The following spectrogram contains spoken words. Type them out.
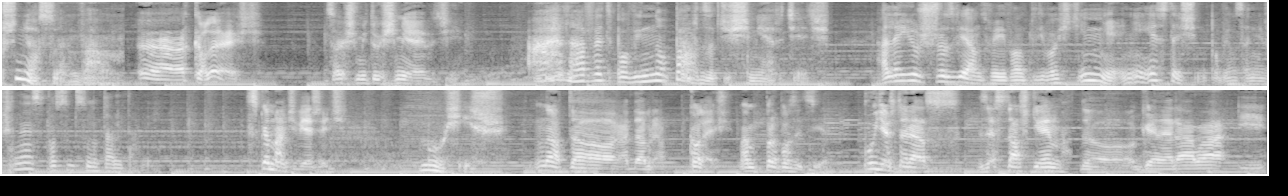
przyniosłem wam. A, koleś, coś mi tu śmierdzi. A nawet powinno bardzo ci śmierdzieć. Ale już rozwijam twoje wątpliwości. Nie, nie jesteśmy powiązani w żaden sposób z mutantami. Skąd mam ci wierzyć? Musisz. No to, dobra, koleś, mam propozycję. Pójdziesz teraz ze Staszkiem do generała i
